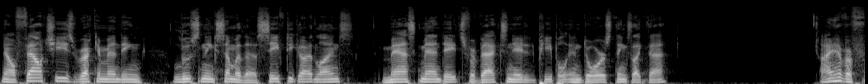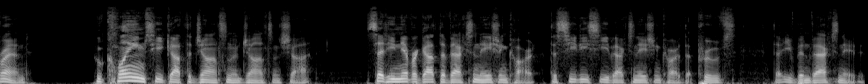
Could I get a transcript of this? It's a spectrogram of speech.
Now, Fauci's recommending loosening some of the safety guidelines, mask mandates for vaccinated people indoors, things like that. I have a friend who claims he got the Johnson & Johnson shot, said he never got the vaccination card, the CDC vaccination card that proves that you've been vaccinated.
